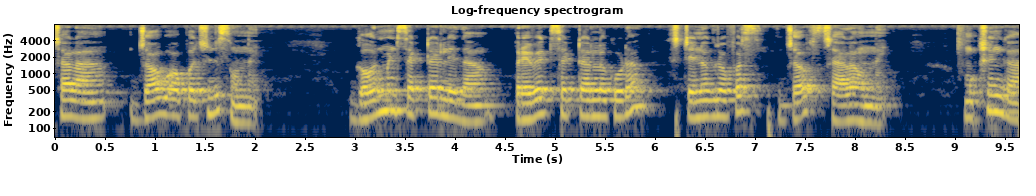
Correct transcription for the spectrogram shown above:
చాలా జాబ్ ఆపర్చునిటీస్ ఉన్నాయి. గవర్నమెంట్ సెక్టర్ లేదా ప్రైవేట్ సెక్టార్లో కూడా స్టెనోగ్రాఫర్స్ జాబ్స్ చాలా ఉన్నాయి. ముఖ్యంగా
